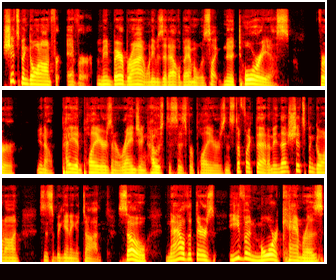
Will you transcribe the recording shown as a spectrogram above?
shit's been going on forever. I mean, Bear Bryant, when he was at Alabama, was like notorious for you know, paying players and arranging hostesses for players and stuff like that. I mean, that shit's been going on since the beginning of time. So now that there's even more cameras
